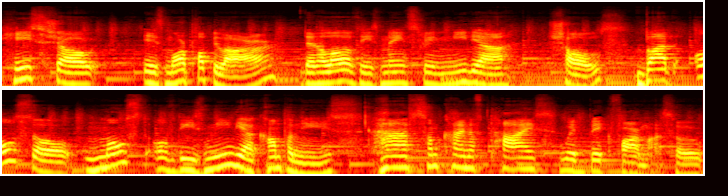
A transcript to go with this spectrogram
his show is more popular than a lot of these mainstream media shows, but also most of these media companies have some kind of ties with big pharma. So,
